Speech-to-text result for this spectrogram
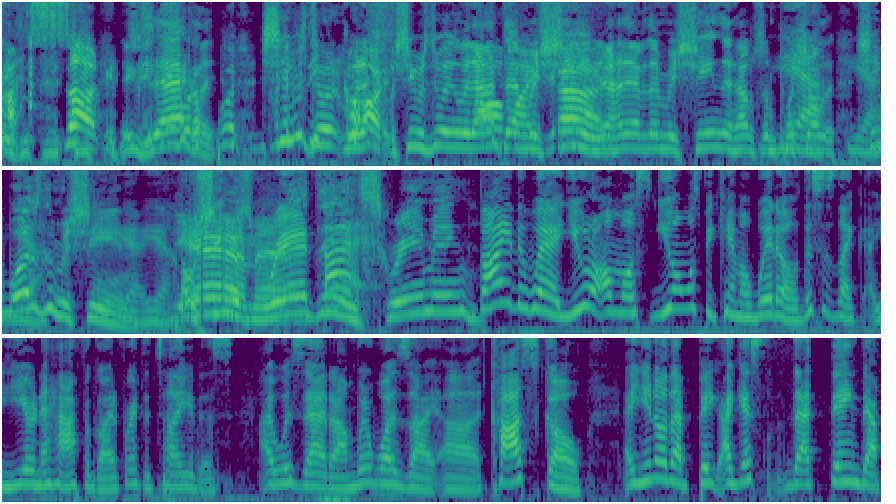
are suck. She's able to Exactly. She was doing. cards. Without, she was doing without Oh that my machine. God. You know how they have that machine that helps them push Yeah, all. The, yeah, she was yeah. the machine. Yeah, yeah. Oh, she Yeah, was man. ranting and screaming. By the way, you were almost you almost became a widow. This is like a year and a half ago. I forgot to tell you this. I was at um where was I? Uh Costco. And you know that big I guess that thing that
